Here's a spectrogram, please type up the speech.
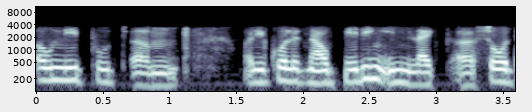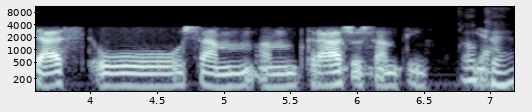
only put, um, what do you call it now, bedding in like uh, sawdust or some um, grass or something. Okay.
